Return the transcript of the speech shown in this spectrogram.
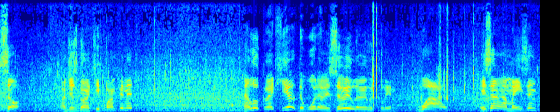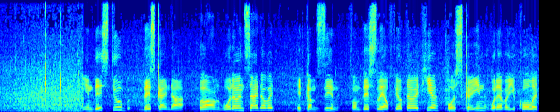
So I'm just gonna keep pumping it. And look right here the water is really really clean. Wow. Isn't that amazing? In this tube this kind of brown water inside of it it comes in from this little filter right here or screen whatever you call it.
